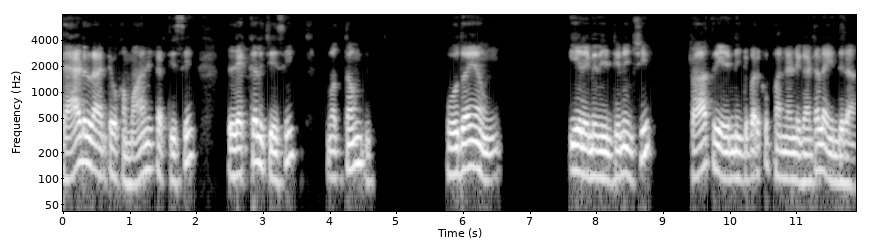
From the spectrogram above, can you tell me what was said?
ప్యాడ్ లాంటి ఒక మానిటర్ తీసి లెక్కలు చేసి మొత్తం ఉదయం ఎనిమిదింటి నుంచి రాత్రి ఎనిమిదింటి వరకు పన్నెండు గంటలు అయిందిరా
